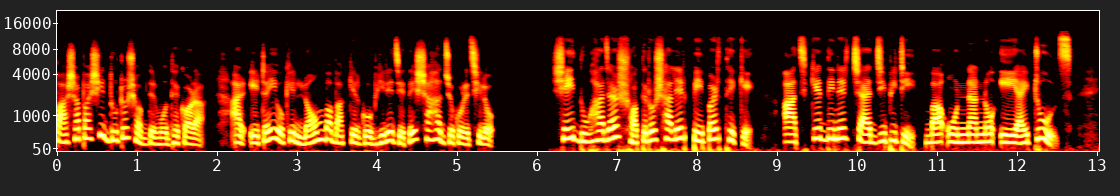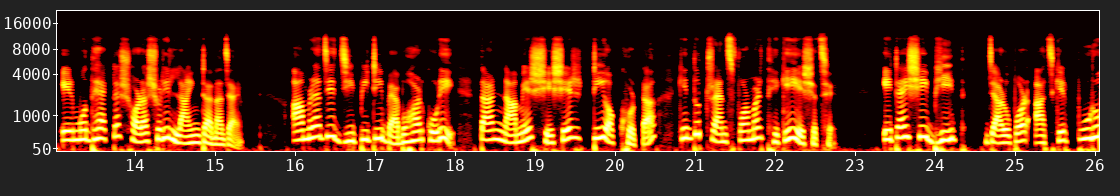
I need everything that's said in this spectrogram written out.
পাশাপাশি দুটো শব্দের মধ্যে করা, আর এটাই ওকে লম্বা বাক্যের গভীরে যেতে সাহায্য করেছিল। সেই দু হাজার সতেরো সালের পেপার থেকে আজকের দিনের চ্যাট জিপিটি বা অন্যান্য এআই টুলস, এর মধ্যে একটা সরাসরি লাইন টানা যায়। আমরা যে জিপিটি ব্যবহার করি, তার নামের শেষের টি অক্ষরটা কিন্তু ট্রান্সফর্মার থেকেই এসেছে। এটাই সেই ভিত যার ওপর আজকের পুরো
